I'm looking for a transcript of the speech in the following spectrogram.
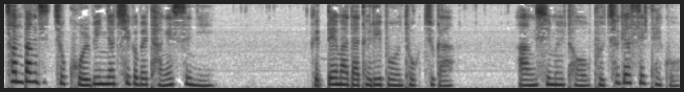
천방지축 골빈녀 취급을 당했으니 그때마다 들이부은 독주가 앙심을 더욱 부추겼을 테고.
